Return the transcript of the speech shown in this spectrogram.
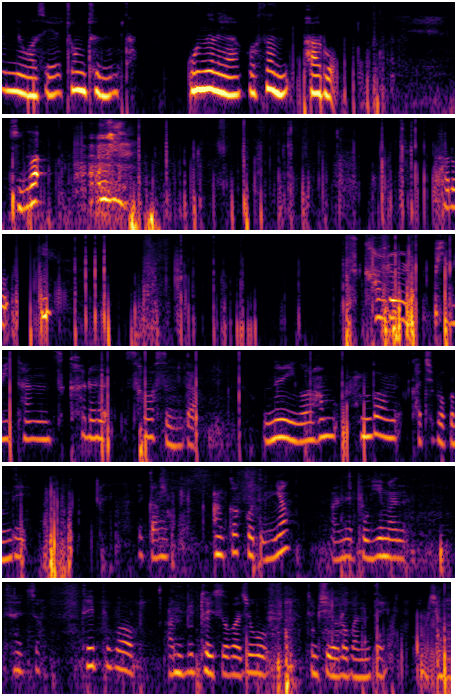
안녕하세요. 정춘입니다. 오늘 할 것은 바로 제가 바로 이 스카를 비비탄 스카를 사왔습니다. 오늘 이걸 한, 한번 같이 볼 건데 일단 안 깠거든요. 안에 보기만 살짝 테이프가 안 붙어 있어가지고 잠시 열어봤는데 잠시만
